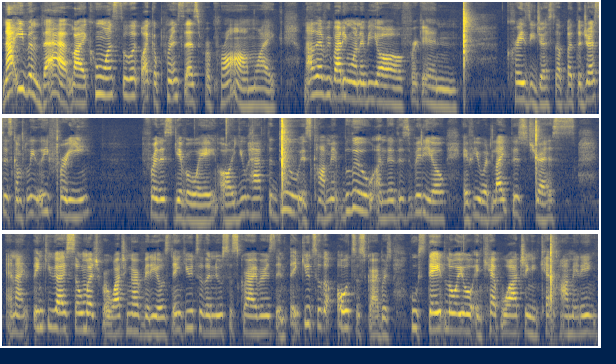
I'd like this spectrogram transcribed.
not even that like who wants to look like a princess for prom like not everybody want to be all freaking crazy dressed up. But the dress is completely free for this giveaway. All you have to do is comment blue under this video if you would like this dress. And I thank you guys so much for watching our videos. Thank you to the new subscribers and thank you to the old subscribers who stayed loyal and kept watching and kept commenting.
